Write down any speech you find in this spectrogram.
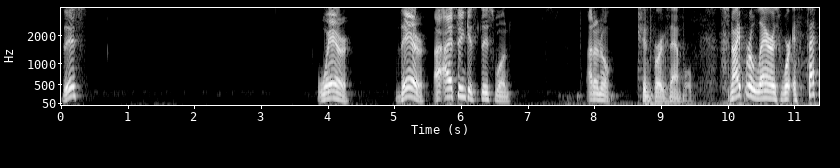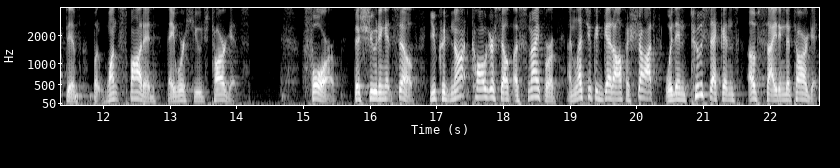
This? Where? There. I, I think it's this one. I don't know. for example. Sniper lairs were effective, but once spotted, they were huge targets. 4. The shooting itself. You could not call yourself a sniper unless you could get off a shot within two seconds of sighting the target.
